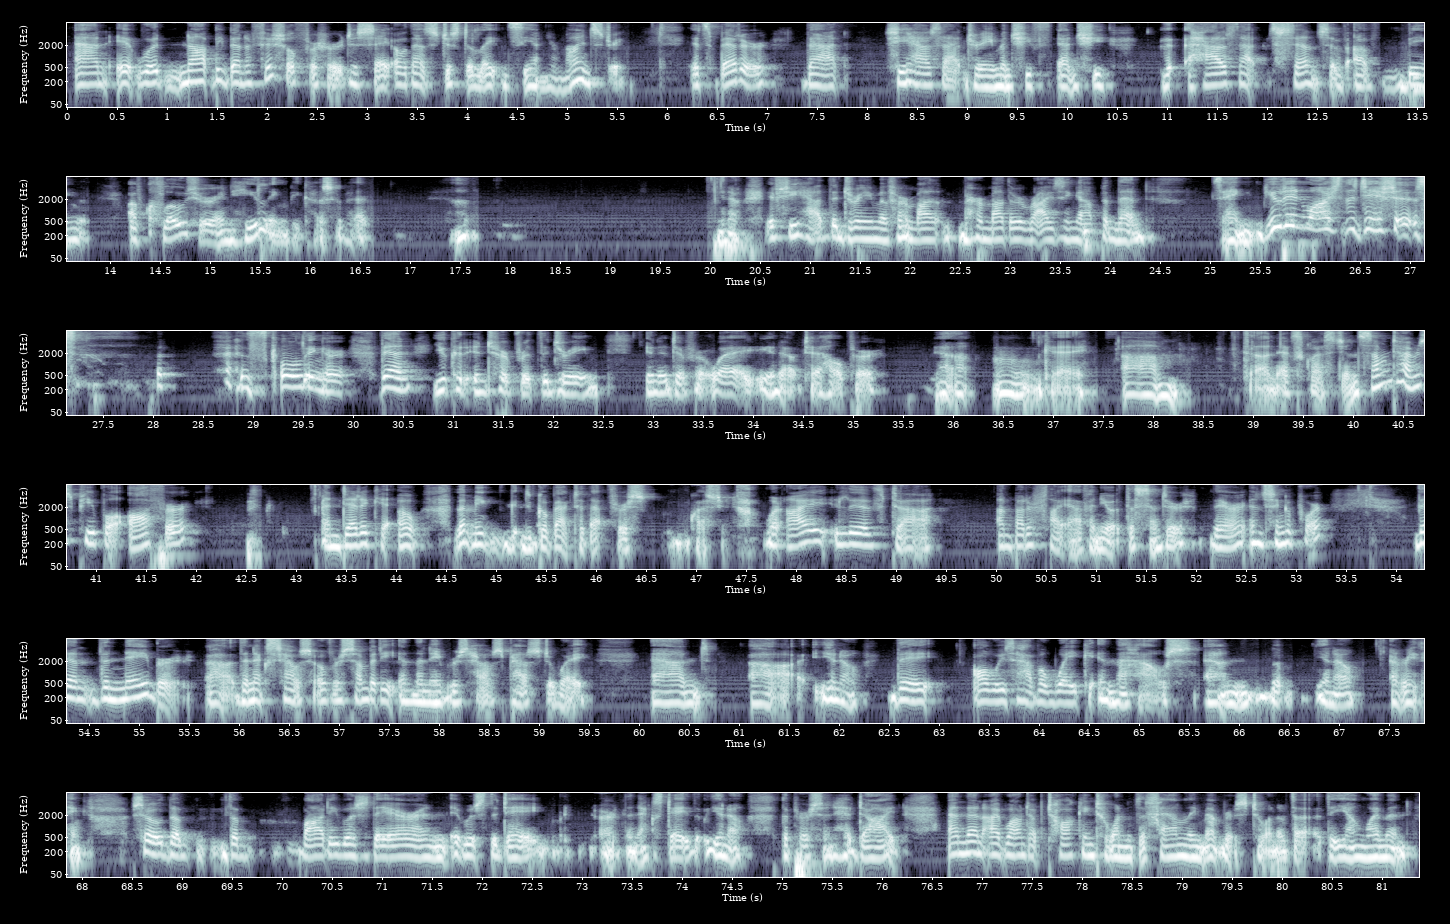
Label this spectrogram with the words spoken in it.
And it would not be beneficial for her to say, oh, that's just a latency on your mind stream it's better that she has that dream and she and she has that sense of of being of closure and healing because of it. You know, if she had the dream of her mo- her mother rising up and then saying, "You didn't wash the dishes," and scolding her, then you could interpret the dream in a different way, you know, to help her. Yeah. Okay. Um, so next question. Sometimes people offer and dedicate. Oh, let me go back to that first question. When I lived uh, on Butterfly Avenue at the center there in Singapore, then the neighbor, uh, the next house over, somebody in the neighbor's house passed away. And, uh, you know, they always have a wake in the house and the, you know, everything. So the, the body was there and it was the day or the next day, that, you know, the person had died. And then I wound up talking to one of the family members, to one of the, the young women,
